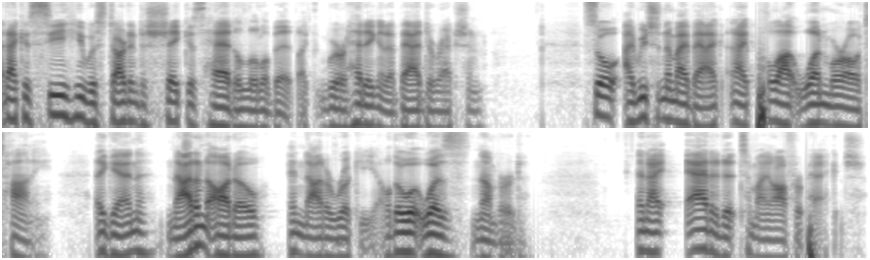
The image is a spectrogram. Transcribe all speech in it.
And I could see he was starting to shake his head a little bit, like we were heading in a bad direction. So I reached into my bag and I pull out one more Ohtani. Again, not an auto and not a rookie, although it was numbered. And I added it to my offer package.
